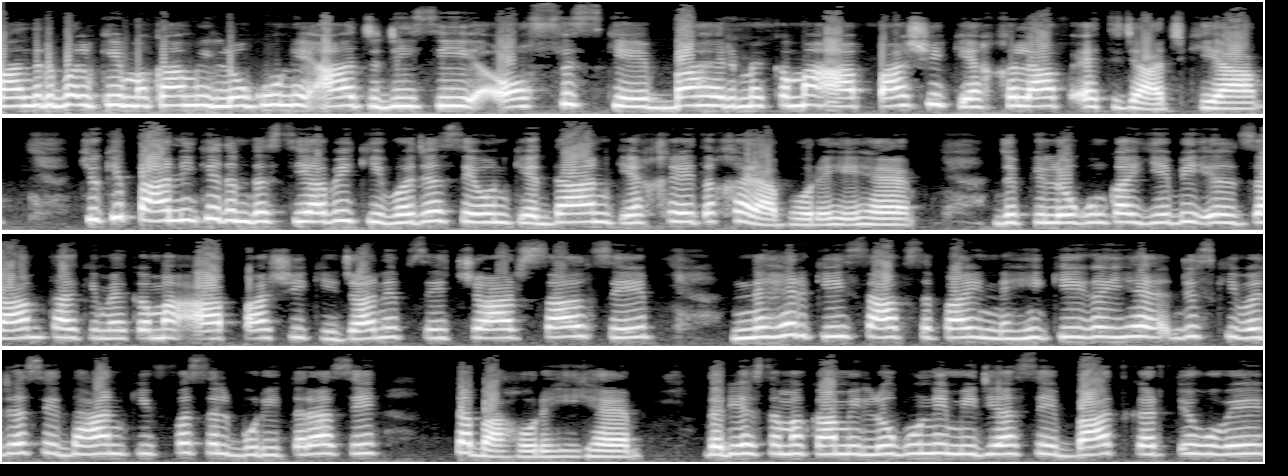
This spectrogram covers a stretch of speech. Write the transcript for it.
گاندربل کے مقامی لوگوں نے آج ڈی سی آفس کے باہر محکمہ آبپاشی کے خلاف احتجاج کیا۔ کیونکہ پانی کے دم دستیابی کی وجہ سے ان کے دان کے کھیت خراب ہو رہے ہیں۔ جبکہ لوگوں کا یہ بھی الزام تھا کہ محکمہ آبپاشی کی جانب سے چار سال سے نہر کی صاف صفائی نہیں کی گئی ہے، جس کی وجہ سے دھان کی فصل بری طرح سے تباہ ہو رہی ہے۔ دریاست مقامی لوگوں نے میڈیا سے بات کرتے ہوئے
